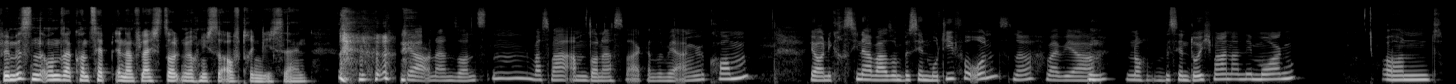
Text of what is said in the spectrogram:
wir müssen unser Konzept ändern. Vielleicht sollten wir auch nicht so aufdringlich sein. ja, und ansonsten, was war am Donnerstag? Dann sind wir angekommen. Ja, und die Christina war so ein bisschen Mutti für uns, ne, weil wir mhm. noch ein bisschen durch waren an dem Morgen. Und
